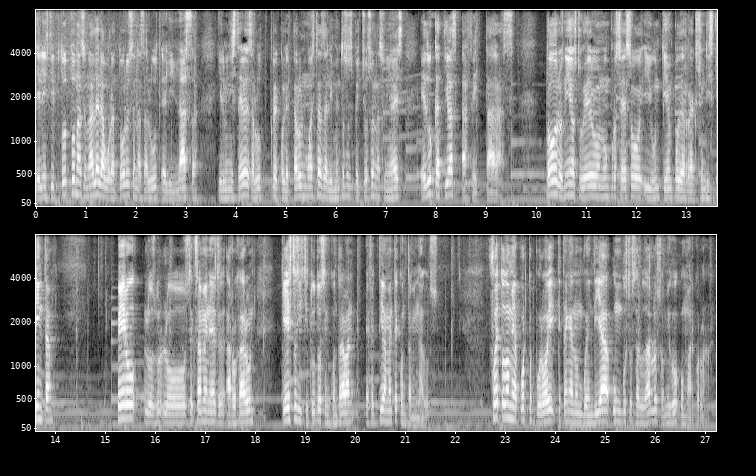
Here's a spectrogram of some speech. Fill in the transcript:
El Instituto Nacional de Laboratorios en la Salud, el INLASA, y el Ministerio de Salud recolectaron muestras de alimentos sospechosos en las unidades educativas afectadas. Todos los niños tuvieron un proceso y un tiempo de reacción distinta, pero los, exámenes arrojaron que estos institutos se encontraban efectivamente contaminados. Fue todo mi aporte por hoy, que tengan un buen día, un gusto saludarlos, su amigo Omar Corona.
